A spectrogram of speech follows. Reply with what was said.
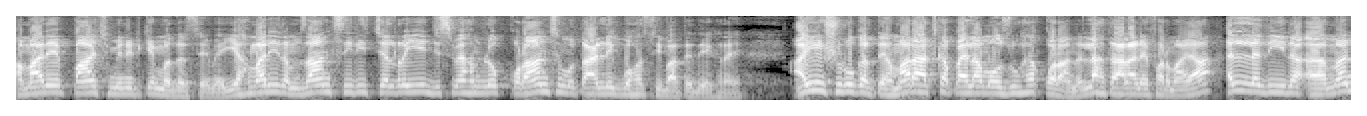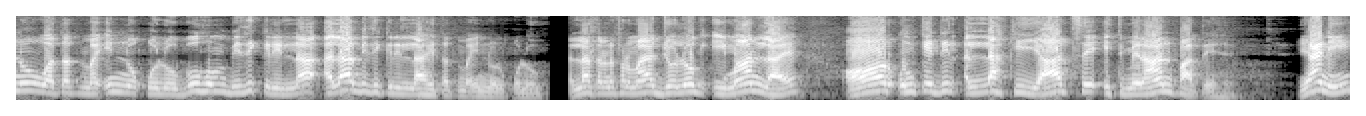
ہمارے پانچ منٹ کے مدرسے میں۔ یہ ہماری رمضان سیریز چل رہی ہے، جس میں ہم لوگ قرآن سے متعلق بہت سی باتیں دیکھ رہے ہیں۔ آئیے شروع کرتے ہیں۔ ہمارا آج کا پہلا موضوع ہے قرآن۔ اللہ تعالیٰ نے فرمایا اللہ تعالیٰ نے فرمایا، جو لوگ ایمان لائے اور ان کے دل اللہ کی یاد سے اطمینان پاتے ہیں۔ یعنی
